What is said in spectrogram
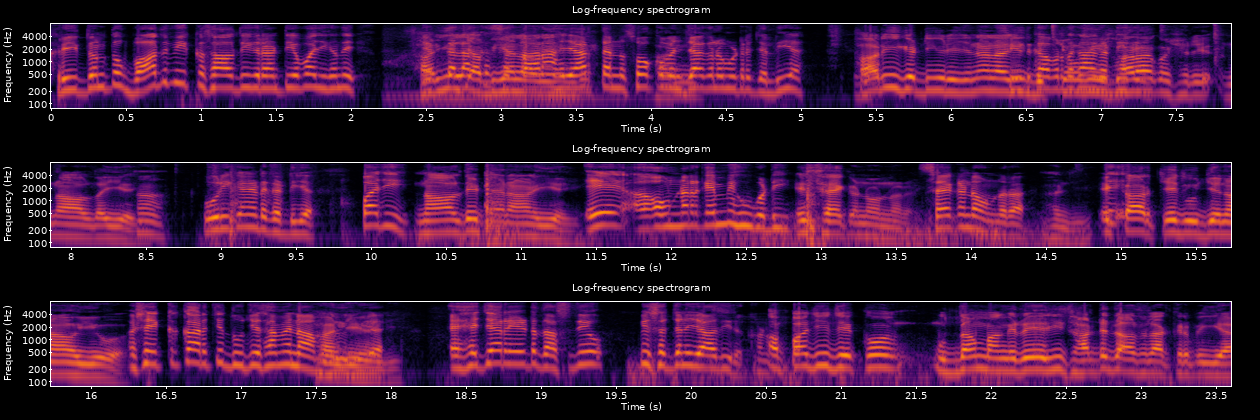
ਖਰੀਦਣ ਤੋਂ ਬਾਅਦ ਵੀ 1 ਸਾਲ ਦੀ ਗਾਰੰਟੀ ਹੈ ਭਾਜੀ ਕਹਿੰਦੇ ਸਾਰੀਆਂ ਚਾਬੀਆਂ ਲਾ 17351 ਕਿਲੋਮੀਟਰ ਚੱਲੀ ਆ। ਸਾਰੀ ਗੱਡੀ ਓਰੀਜਨਲ ਹੈ ਜੀ ਸੀਟ ਕਵਰ ਗੱਡੀ ਸਾਰਾ ਕੁਝ ਨਾਲ ਦਾ ਹੀ ਹੈ ਜੀ। ਹਾਂ ਪੂਰੀ ਘੈਂਟ ਗੱਡੀ ਆ। ਭਾਜੀ ਨਾਲ ਦੇ ਟਾਇਰਾਂ ਵਾਲੀ ਹੈ ਜੀ। ਇਹ ਓਨਰ ਕਿੰਮੇ ਹੋਊ ਗੱਡੀ? ਇਹ ਸੈਕੰਡ ਓਨਰ ਹੈ। ਸੈਕੰਡ ਓਨਰ ਆ। ਹਾਂਜੀ ਇਹ ਘਰ 'ਚ ਦੂਜੇ ਨਾਂ ਹੋਈ ਉਹ ਆ। ਅੱਛਾ ਇੱਕ ਘਰ 'ਚ ਦੂਜੇ ਥਾਵੇਂ ਨਾਮ ਹੋਈ ਹੋਈ ਹੈ। ਇਹੋ ਜਿਹਾ ਰੇਟ ਦੱਸ ਦਿਓ ਵੀ ਸੱਜਣ ਯਾਦ ਹੀ ਰੱਖਣ। ਆਪਾਂ ਜੀ ਦੇਖੋ ਉਦਾਂ ਮੰਗਦੇ ਅਸੀਂ 10.5 ਲੱਖ ਰੁਪਈਆ।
